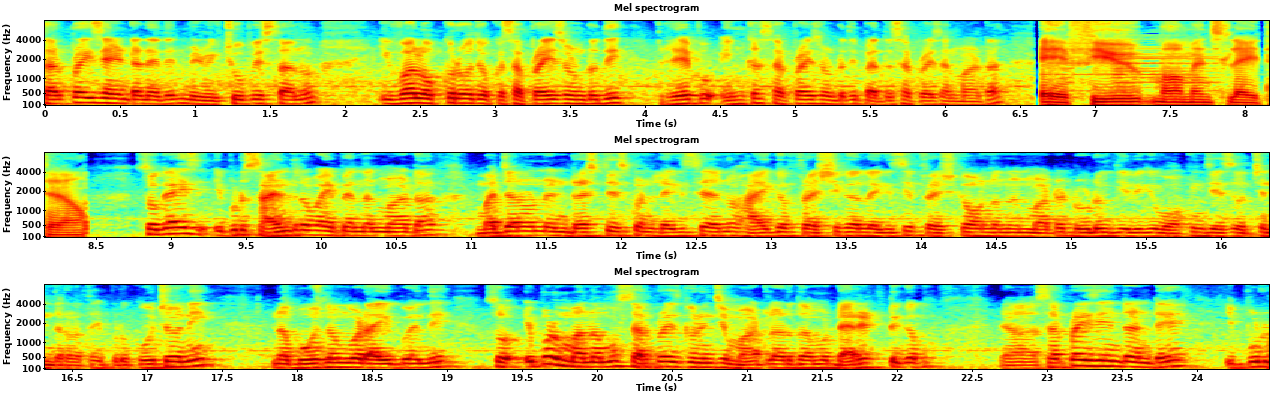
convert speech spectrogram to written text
సర్ప్రైజ్ ఏంటనేది నేను మీకు చూపిస్తాను. ఇవాళ ఒక్కరోజు ఒక సర్ప్రైజ్ ఉంటుంది రేపు ఇంకా సర్ప్రైజ్ ఉంటుంది పెద్ద సర్ప్రైజ్ అనమాట A few moments later. So guys ఇప్పుడు సాయంత్రం అయిపోయిందనమాట మధ్యాహ్నం నేను డ్రెస్ తీసుకొని లెగిసాను. హాయిగా ఫ్రెష్గా లెగిసి ఫ్రెష్గా ఉన్నాను అనమాట డూడు గివికి వాకింగ్ చేసి వచ్చిన తర్వాత ఇప్పుడు కూర్చొని నా భోజనం కూడా అయిపోయింది. సో ఇప్పుడు మనము సర్ప్రైజ్ గురించి మాట్లాడదాము. డైరెక్ట్గా సర్ప్రైజ్ ఏంటంటే ఇప్పుడు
